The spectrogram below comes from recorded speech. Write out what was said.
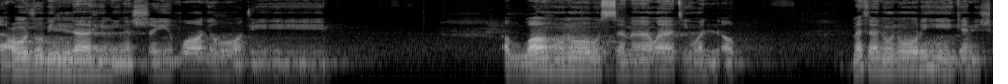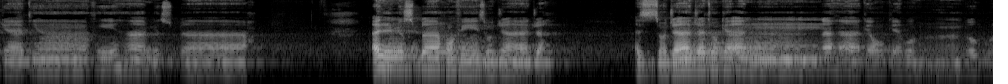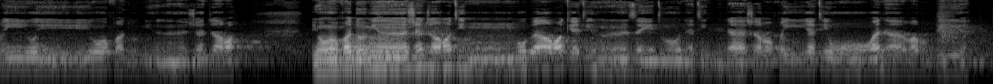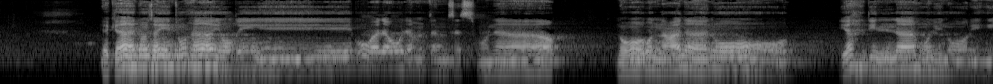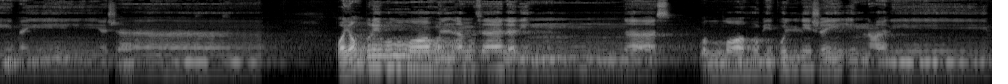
أعوذ بالله من الشيطان الرجيم. الله نور السماوات والأرض. مثل نوره كمشكاة فيها مصباح. المصباح في زجاجة. الزجاجة كأنها كوكب دري يوقد من شجرة يوقد من شجرة مباركة زيتونة لا شرقية ولا غربية. يكاد زيتها يضيء ولو لم تمسسه نار. نور على نور يهدي الله لنوره من يشاء ويضرب الله الأمثال للناس والله بكل شيء عليم.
